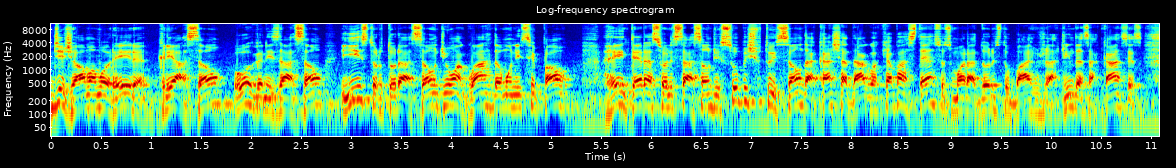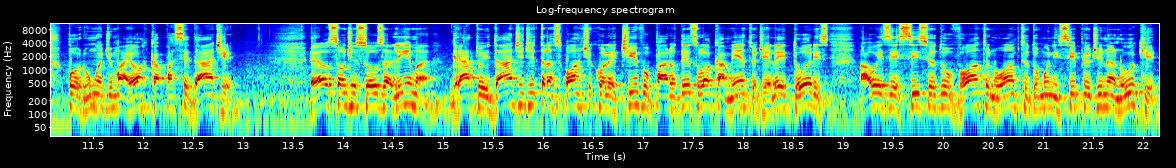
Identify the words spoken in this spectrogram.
Djalma Moreira, criação, organização e estruturação de uma guarda municipal. Reitera a solicitação de substituição da caixa d'água que abastece os moradores do bairro Jardim das Acácias por uma de maior capacidade. Elson de Souza Lima, gratuidade de transporte coletivo para o deslocamento de eleitores ao exercício do voto no âmbito do município de Nanuque.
